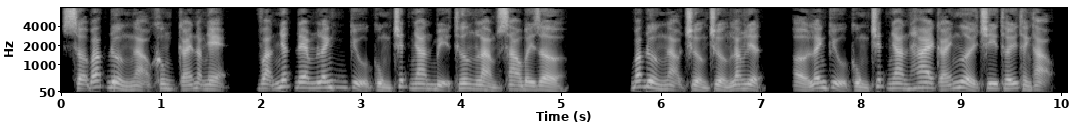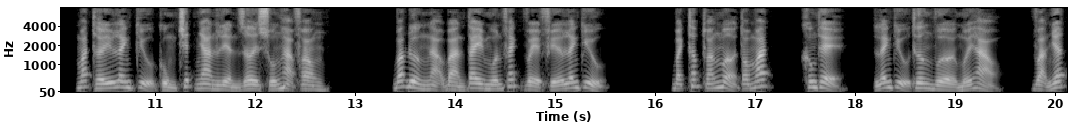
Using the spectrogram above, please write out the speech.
sợ bác đường ngạo không cái nặng nhẹ, vạn nhất đem lãnh cửu cùng chết nhan bị thương làm sao bây giờ. Bác đường ngạo trưởng trưởng lăng liệt, ở lãnh cửu cùng chết nhan hai cái người chi thấy thành thạo, mắt thấy lãnh cửu cùng chết nhan liền rơi xuống hạ phong. Bác đường ngạo bàn tay muốn phách về phía lãnh cửu. Bạch thấp thoáng mở to mắt, không thể, lãnh cửu thương vừa mới hảo, vạn nhất.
